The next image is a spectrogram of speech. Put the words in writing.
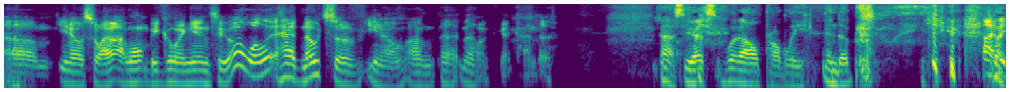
Um, you know, so I, I won't be going into, oh, well, it had notes of, you know, um, uh, no, kind of. ah, see, that's what I'll probably end up. I,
